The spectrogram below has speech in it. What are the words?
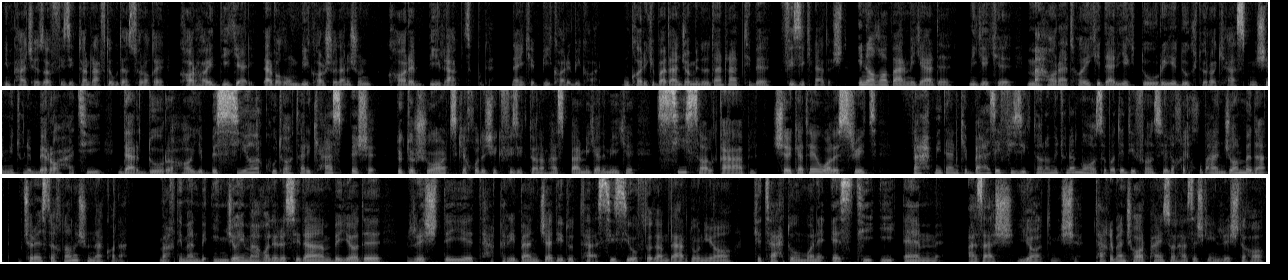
این پنج هزار فیزیکدان رفته بودن سراغ کارهای دیگری. در واقع اون بیکار شدنشون کار بی ربط بوده نه اینکه بیکار بیکار. اون کاری که باید انجام می‌دادن ربطی به فیزیک نداشته این آقا برمیگرده میگه که مهارت هایی که در یک دوره دکترا کسب میشه می‌تونه به راحتی در دوره های بسیار کوتاهتری کسب بشه. دکتر شوارتز که خودش یک فیزیک دانم هست برمیگرده میگه که سی سال قبل شرکت وال استریت فهمیدن که بعضی فیزیکدانا می‌تونن محاسبات دیفرانسیل رو خیلی خوب انجام بدن. چرا استخدامشون نکنن؟ وقتی من به اینجای مقاله رسیدم به یاد رشته تقریبا جدید و تأسیسی افتادم در دنیا که تحت عنوان STEM ازش یاد میشه. تقریبا 4 5 سال هستش که این رشته ها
